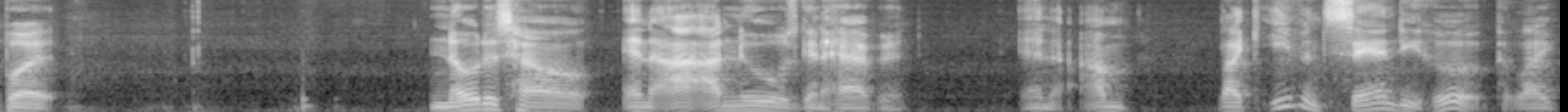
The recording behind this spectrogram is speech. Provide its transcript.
But notice how, and I, I knew it was gonna happen, and I'm like even Sandy Hook, like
